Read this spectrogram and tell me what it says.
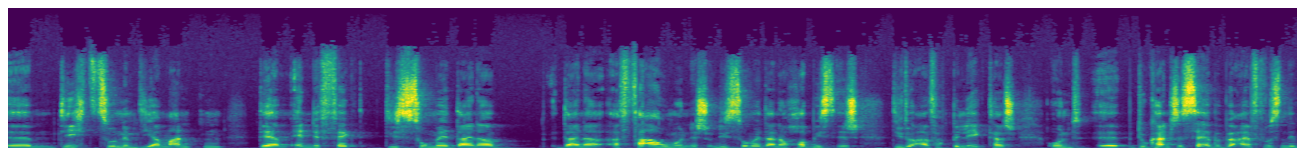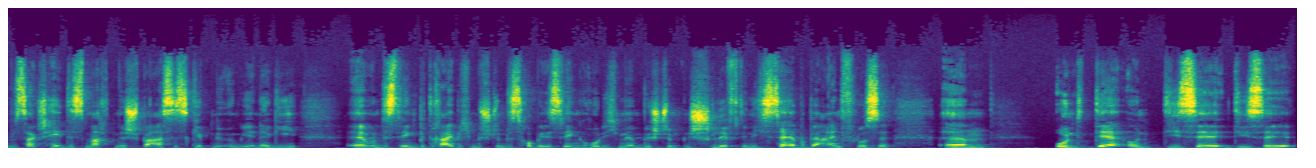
ähm, dich zu einem Diamanten, der im Endeffekt die Summe deiner, deiner Erfahrungen ist und die Summe deiner Hobbys ist, die du einfach belegt hast. Und äh, du kannst es selber beeinflussen, indem du sagst, hey, das macht mir Spaß, es gibt mir irgendwie Energie äh, und deswegen betreibe ich ein bestimmtes Hobby, deswegen hole ich mir einen bestimmten Schliff, den ich selber beeinflusse. Ähm, und der, und diese, diese,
